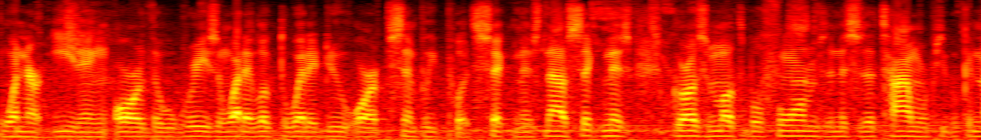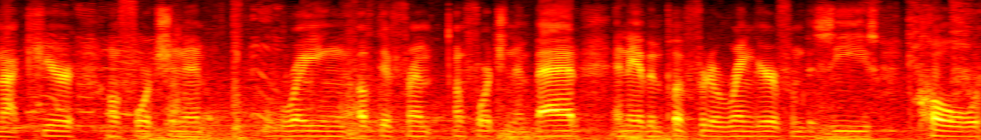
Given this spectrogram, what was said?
when they're eating, or the reason why they look the way they do, or simply put, sickness. Now, sickness grows in multiple forms, and this is a time where people cannot cure unfortunate ring of different unfortunate and bad, and they have been put for the ringer from disease, cold,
